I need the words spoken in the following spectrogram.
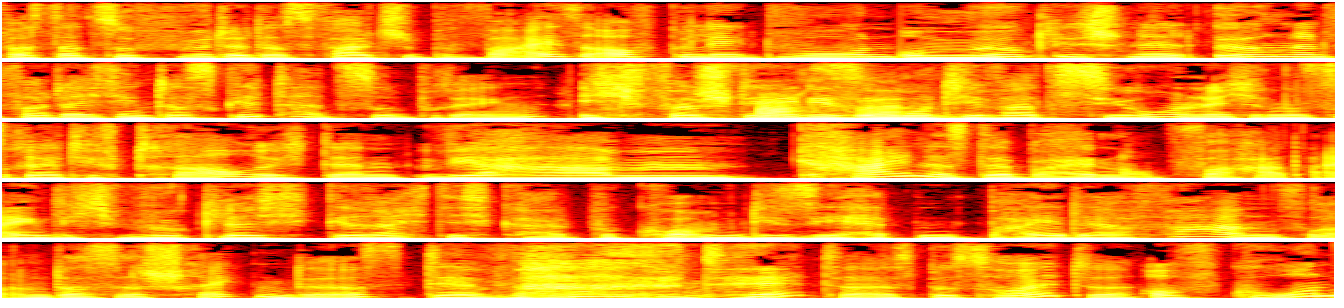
was dazu führte, dass falsche Beweise aufgelegt wurden, um möglichst schnell irgendeinen Verdächtigen das Gitter zu bringen. Ich verstehe diese Motivation nicht und das ist relativ traurig, denn wir haben keines der beiden Opfer hat eigentlich wirklich Gerechtigkeit bekommen, die sie hätten beide erfahren sollen. Und das Erschreckende ist, der wahre Täter ist bis heute aufgrund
